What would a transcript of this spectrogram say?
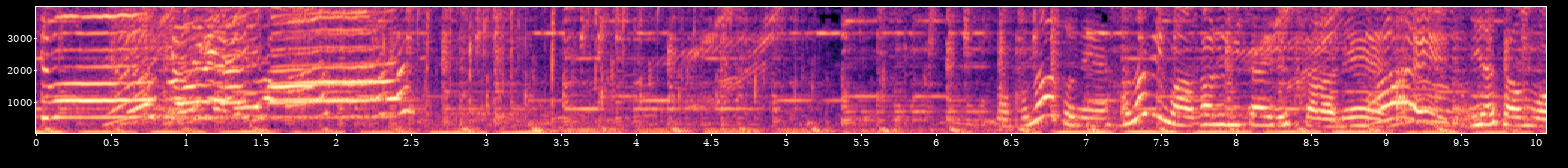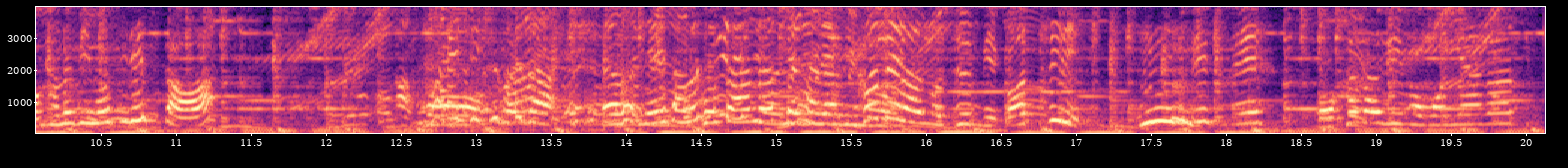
しますよろしくお願いしますまあこの後ね、花火も上がるみたいですからね。皆さんも花火待ちですか？はい、来てください。やっぱね、楽しみですよね、花火も。カメラの準備バッチリうん。ですね。お花火も盛り上がっ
